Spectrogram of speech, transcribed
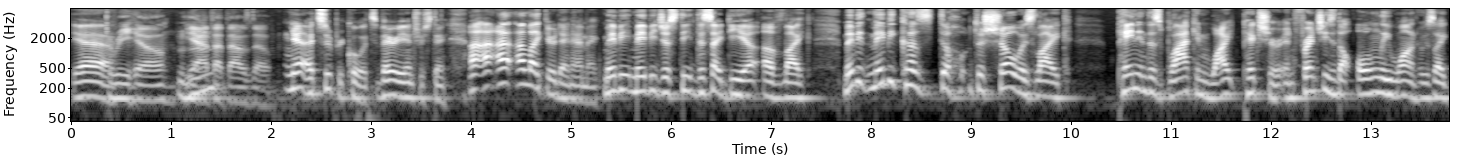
yeah. Three Hill. Yeah, I Mhm. thought that was dope. Yeah, it's super cool. It's very interesting. I I, I like their dynamic. Maybe maybe just the, this idea of like maybe maybe because the the show is like painting this black and white picture, and Frenchie's the only one who's like,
